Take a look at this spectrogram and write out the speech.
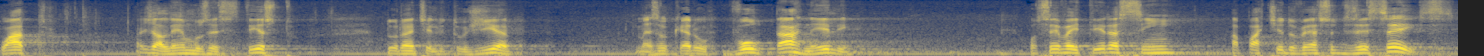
4, nós já lemos esse texto durante a liturgia, mas eu quero voltar nele. Você vai ter assim, a partir do verso 16:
